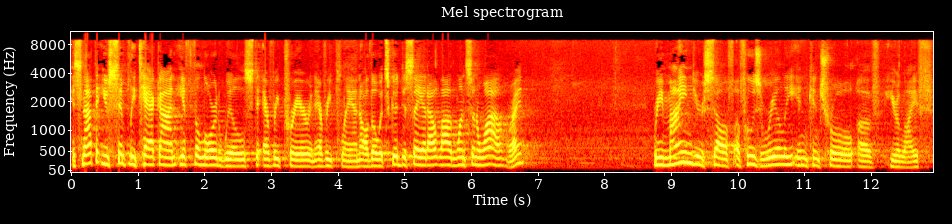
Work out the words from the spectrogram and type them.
It's not that you simply tack on, if the Lord wills, to every prayer and every plan, although it's good to say it out loud once in a while, right? Remind yourself of who's really in control of your life.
